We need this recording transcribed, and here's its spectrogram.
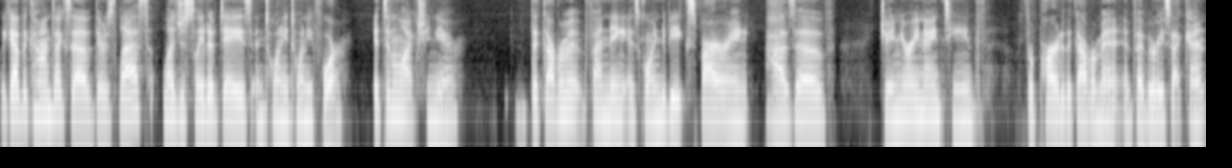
We got the context of there's less legislative days in 2024. It's an election year the government funding is going to be expiring as of January 19th for part of the government and February 2nd.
